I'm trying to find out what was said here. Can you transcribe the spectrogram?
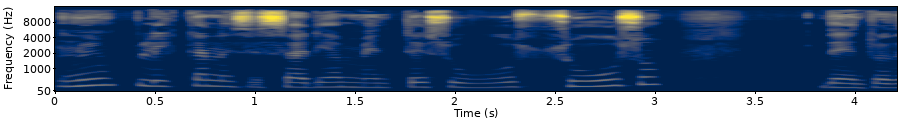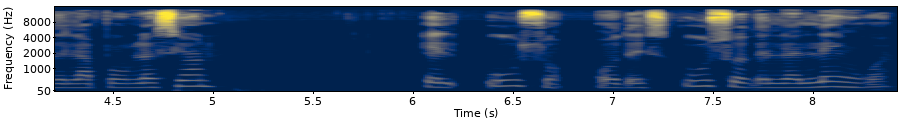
no implica necesariamente su, uso dentro de la población. El uso o desuso de la lengua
